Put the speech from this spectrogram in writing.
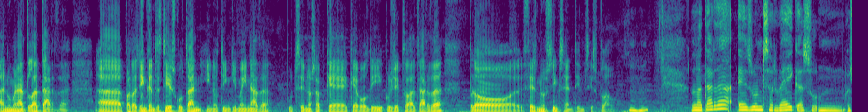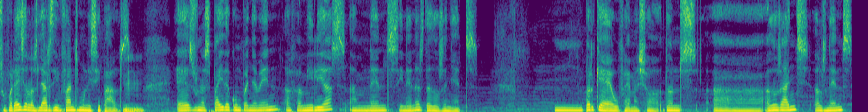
anomenat La Tarda. Eh, per la gent que ens estigui escoltant i no tingui mai nada, potser no sap què, què vol dir projecte La Tarda, però fes-nos 5 cèntims, si plau. Uh mhm. -huh. La Tarda és un servei que s'ofereix a les llars d'infants municipals. Uh mhm. -huh. És un espai d'acompanyament a famílies amb nens i nenes de dos anyets. Mm, per què ho fem això? Doncs eh, a dos anys els nens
